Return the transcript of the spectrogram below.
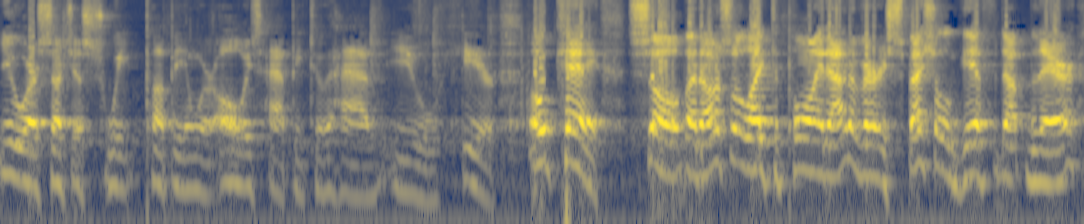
you are such a sweet puppy, and we're always happy to have you here. Okay, so I'd also like to point out a very special gift up there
